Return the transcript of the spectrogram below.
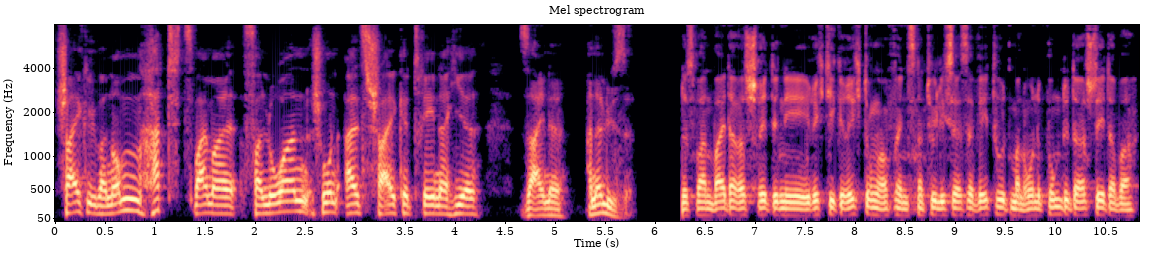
Schalke übernommen hat. Zweimal verloren, schon als Schalke Trainer hier seine Analyse. Das war ein weiterer Schritt in die richtige Richtung, auch wenn es natürlich sehr, sehr weh tut, man ohne Punkte dasteht. Aber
